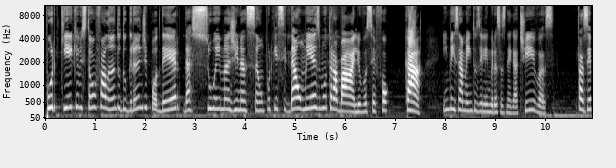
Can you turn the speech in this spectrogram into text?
por que, que eu estou falando do grande poder da sua imaginação? Porque se dá o mesmo trabalho você focar em pensamentos e lembranças negativas, fazer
